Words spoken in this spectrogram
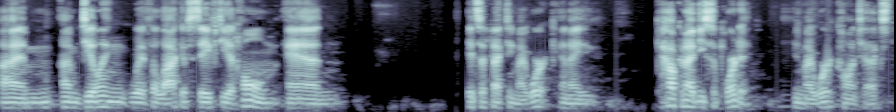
I'm I'm dealing with a lack of safety at home and it's affecting my work and I how can I be supported in my work context?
